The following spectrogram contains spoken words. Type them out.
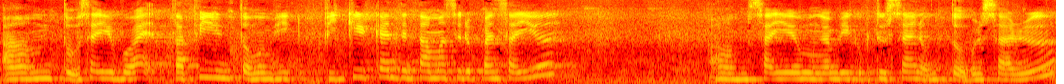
um, untuk saya buat. Tapi untuk memikirkan tentang masa depan saya um, saya mengambil keputusan untuk bersara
